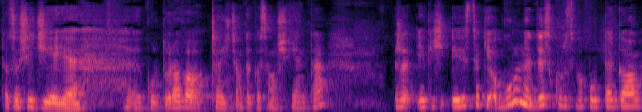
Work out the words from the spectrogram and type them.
to co się dzieje y, kulturowo, częścią tego są święta, że jakiś, jest taki ogólny dyskurs wokół tego,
